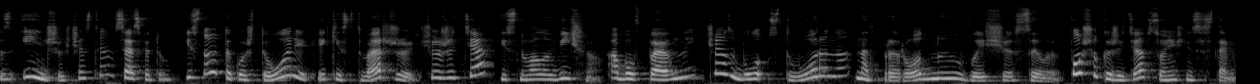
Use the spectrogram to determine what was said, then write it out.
з інших частин всесвіту. Існують також теорії, які стверджують, що життя існувало вічно або в певний час було створено надприродною вищою силою. Пошуки життя в сонячній системі.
